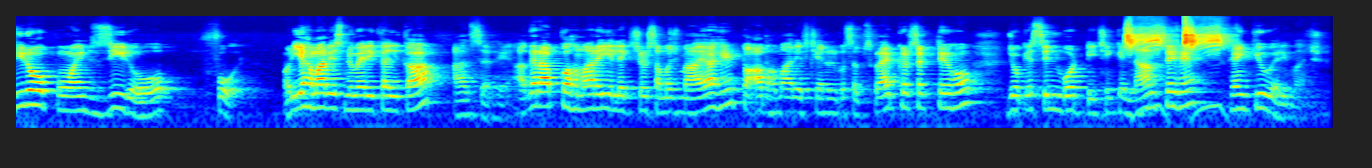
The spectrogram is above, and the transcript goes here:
0.04 और ये हमारे इस न्यूमेरिकल का आंसर है। अगर आपको हमारा ये लेक्चर समझ में आया है तो आप हमारे इस चैनल को सब्सक्राइब कर सकते हो, जो कि सिन बोर्ड टीचिंग के नाम से है। थैंक यू वेरी मच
